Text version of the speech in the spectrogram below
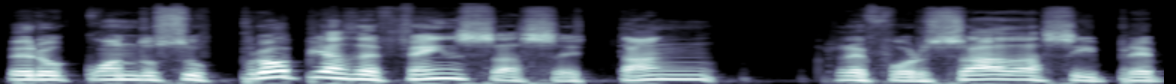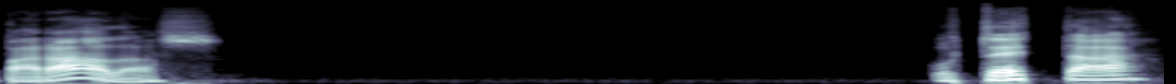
Pero cuando sus propias defensas están reforzadas y preparadas, usted está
